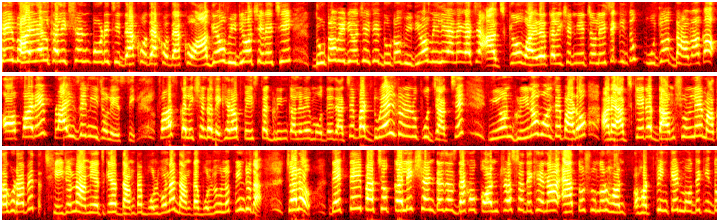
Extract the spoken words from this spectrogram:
সেই ভাইরাল কালেকশন পড়েছি। দেখো দেখো দেখো, আগেও ভিডিও ছেড়েছি, দুটো ভিডিও ছেড়েছি, দুটো ভিডিও মিলিয়ে আনে গেছে, আজকেও ভাইরাল কালেকশন নিয়ে চলে এসেছে, কিন্তু পুজোর ধামাকা প্রাইসে নিয়ে চলে এসেছি। ফার্স্ট কালেকশনটা দেখে নাও, পেস্তা গ্রিন কালারের মধ্যে যাচ্ছে বাট ডুয়েল টোনের উপর যাচ্ছে। নিয়ন গ্রিনও বলতে পারো। আর আজকে এটার দাম শুনলে মাথা ঘোরাবে সেই জন্য আমি আজকে আর দামটা বলব না, দামটা বলবে হলো পিন্টুদা। চলো, দেখতেই পাচ্ছ কালেকশনটা জাস্ট দেখো কন্ট্রাস্টটা দেখে নাও। এত সুন্দর হট পিঙ্কের মধ্যে কিন্তু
